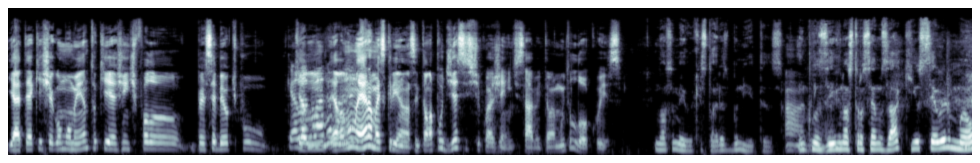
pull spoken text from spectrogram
E até que chegou um momento que a gente falou, percebeu, tipo, Que ela não era ela não era mais criança, então ela podia assistir com a gente, sabe? Então é muito louco isso. Nossa, amigo, que histórias bonitas. Ah, Inclusive, nós trouxemos aqui o seu irmão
